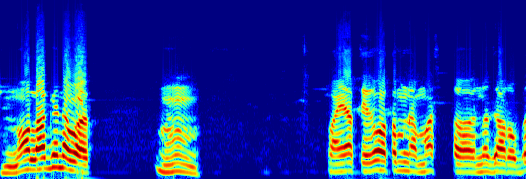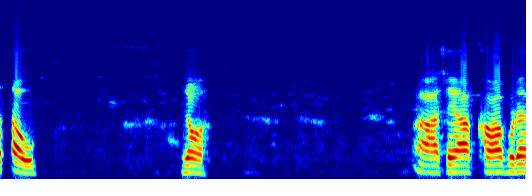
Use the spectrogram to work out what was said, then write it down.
ન લાગે ને વાર હમ. તો અહીંયાથી જો તમને મસ્ત નજારો બતાવું. જો. આ છે આખો આપણે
